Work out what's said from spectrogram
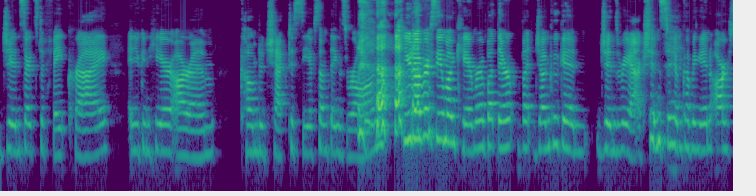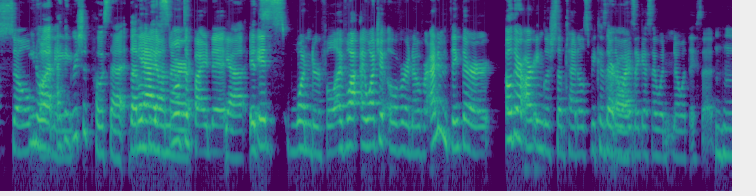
Jin starts to fake cry, and you can hear RM come to check to see if something's wrong. you never see him on camera, but they're but Jungkook and Jin's reactions to him coming in are so You know funny. what? I think we should post that. That'll yes, be on we'll our. have to find it. yeah, It's, it's, wonderful. I've wa- I watch it over and over. I don't even think there are. Oh, there are English subtitles because There otherwise, are. I guess I wouldn't know what they said. hmm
